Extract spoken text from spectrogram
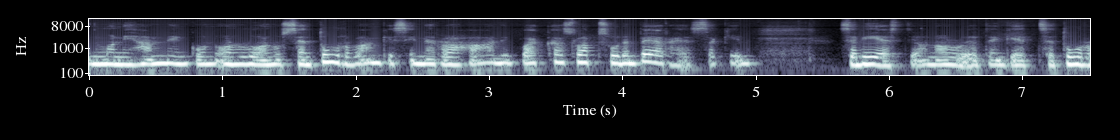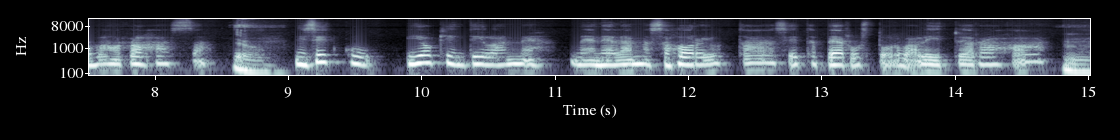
monihan niin kuin on luonut sen turvankin sinne rahaan, niin vaikka jos lapsuuden perheessäkin se viesti on ollut jotenkin, että se turva on rahassa. Joo. Niin sitten kun jokin tilanne meidän elämässä horjuttaa sitä perusturvaa liittyen rahaan, mm.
